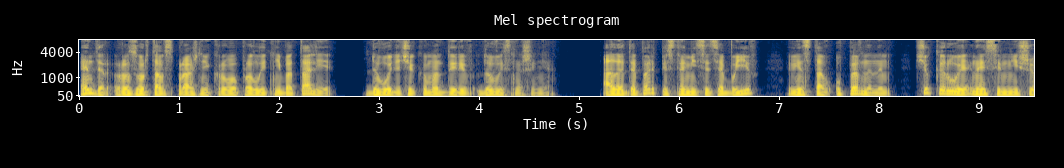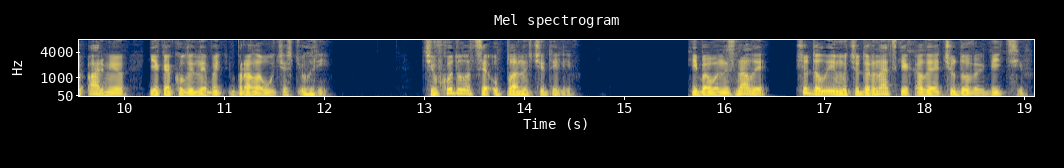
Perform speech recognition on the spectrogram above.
Ендер розгортав справжні кровопролитні баталії, доводячи командирів до виснаження. Але тепер, після місяця боїв, він став упевненим, що керує найсильнішою армією, яка коли-небудь брала участь у грі. Чи входило це у плани вчителів? Хіба вони знали, що дали йому чудернацьких, але чудових бійців?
